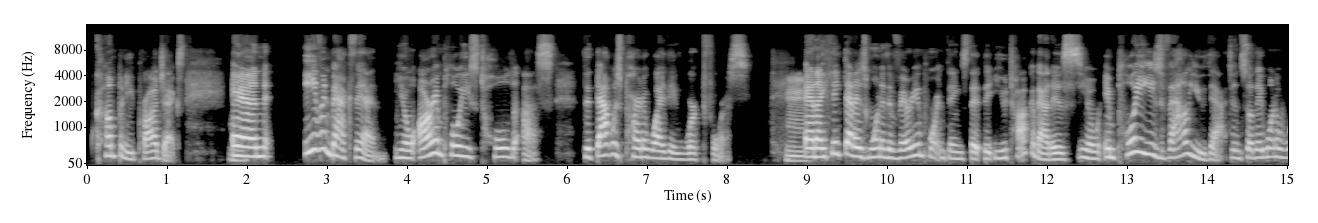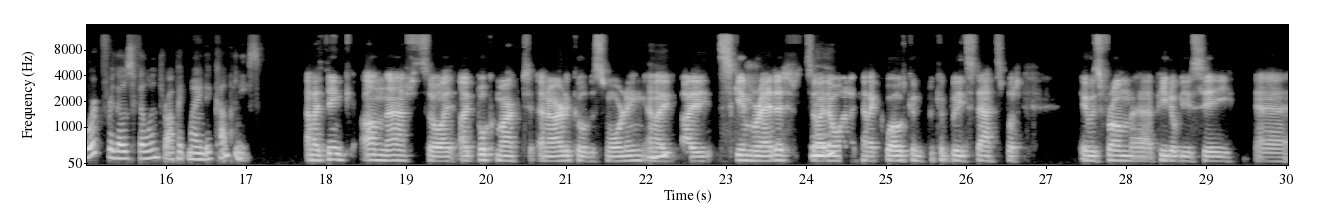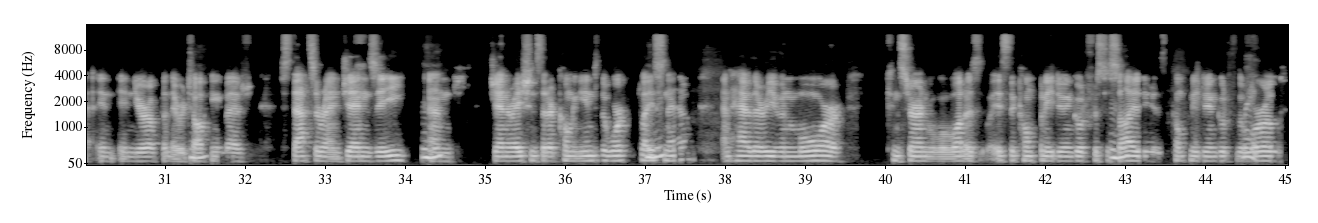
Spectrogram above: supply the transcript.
company projects mm. and even back then you know our employees told us that that was part of why they worked for us mm. and i think that is one of the very important things that, that you talk about is you know employees value that and so they want to work for those philanthropic minded companies and I think on that, so I, I bookmarked an article this morning and mm-hmm. I, I skim read it. So mm-hmm. I don't want to kind of quote com- complete stats, but it was from uh, PwC uh, in, in Europe and they were mm-hmm. talking mm-hmm. about stats around Gen Z mm-hmm. and generations that are coming into the workplace mm-hmm. now and how they're even more concerned with what is is the company doing good for society? Is the company doing good for the Right. world?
